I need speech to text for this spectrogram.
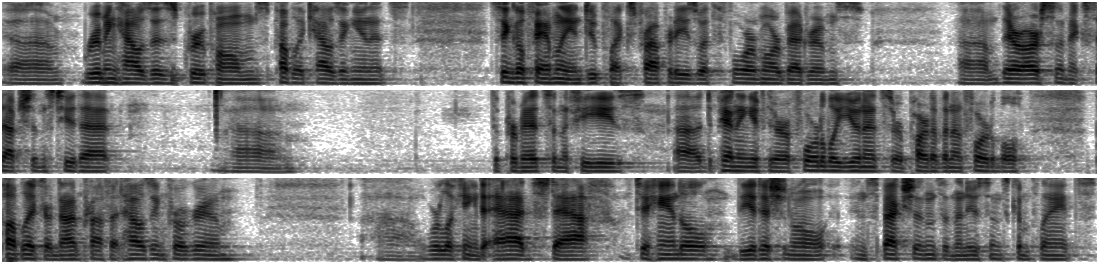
rooming houses, group homes, public housing units, single-family and duplex properties with four or more bedrooms. Um, There are some exceptions to that. Um, The permits and the fees, uh, depending if they're affordable units or part of an affordable public or nonprofit housing program. Uh, We're looking to add staff to handle the additional inspections and the nuisance complaints,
